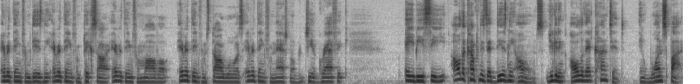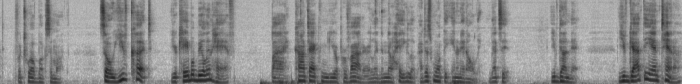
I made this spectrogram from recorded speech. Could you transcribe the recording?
everything from Disney, everything from Pixar, everything from Marvel, everything from Star Wars, everything from National Geographic. ABC, all the companies that Disney owns. You're getting all of that content in one spot for 12 bucks a month. So you've cut your cable bill in half by contacting your provider and letting them know, hey, look, I just want the internet only. That's it. You've done that. You've got the antenna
